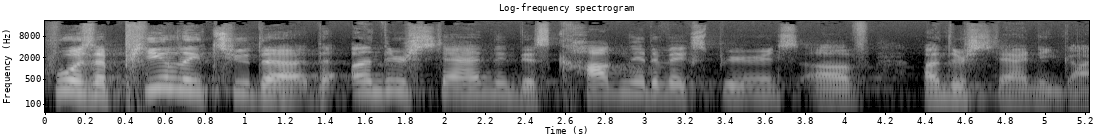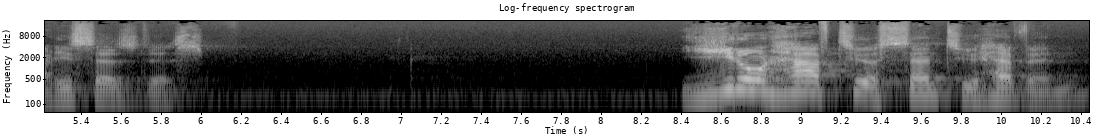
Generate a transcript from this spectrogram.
who was appealing to the, the understanding, this cognitive experience of understanding God. He says this You don't have to ascend to heaven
